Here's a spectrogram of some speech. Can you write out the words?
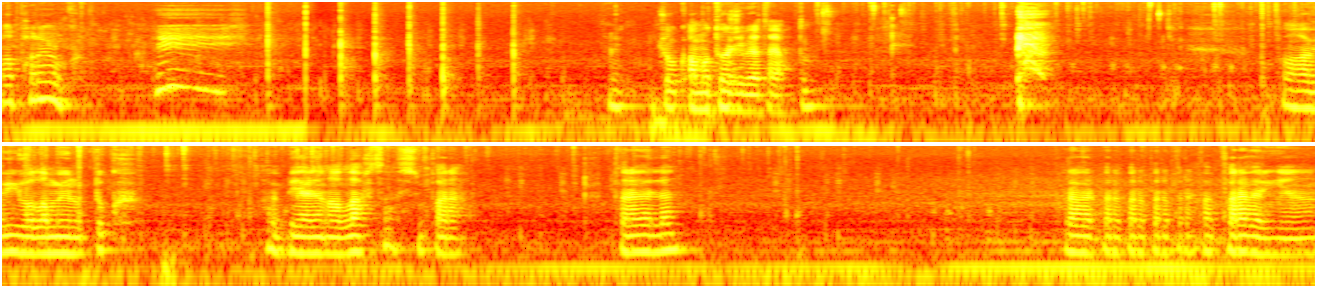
Aa para yok. Hii. Çok amatörce bir hata yaptım. Bu abi yollamayı unuttuk. Abi bir yerden Allah rızası para. Para ver lan. Para ver para para para para. Abi para verin ya.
